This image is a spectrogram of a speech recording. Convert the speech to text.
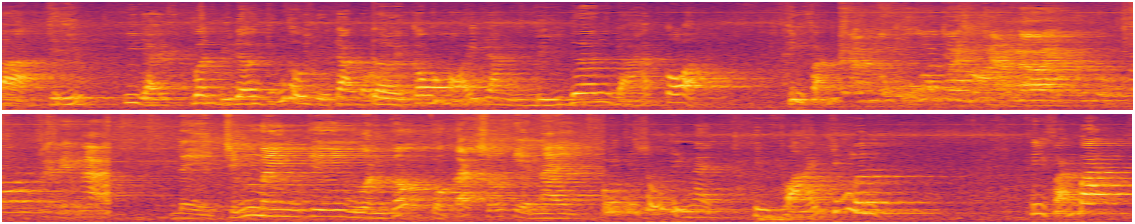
là chỉ như vậy bên bị đơn chúng tôi vừa trao đổi lời câu hỏi rằng bị đơn đã có khi phản. Để chứng minh cái nguồn gốc của các số tiền này. Với cái số tiền này thì phải chứng minh. Khi phản bác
